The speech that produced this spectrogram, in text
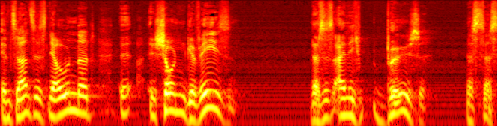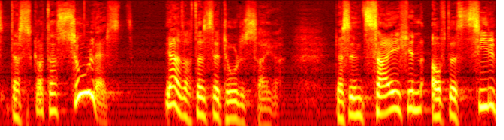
im 20. Jahrhundert äh, schon gewesen. Das ist eigentlich böse, dass, dass, dass Gott das zulässt. Ja, sagt, das ist der Todeszeiger. Das sind Zeichen auf das Ziel.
